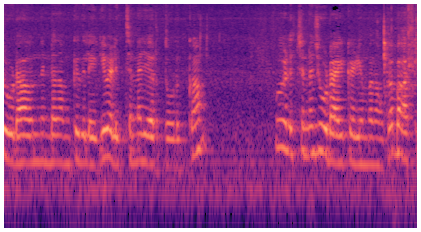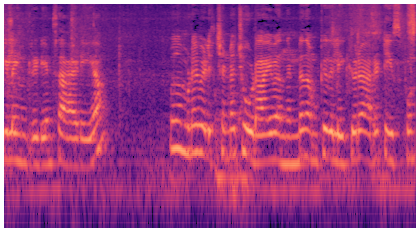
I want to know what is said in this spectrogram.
ചൂടാവുന്നുണ്ട്. നമുക്കിതിലേക്ക് വെളിച്ചെണ്ണ ചേർത്ത് കൊടുക്കാം. അപ്പോൾ വെളിച്ചെണ്ണ ചൂടായി കഴിയുമ്പോൾ നമുക്ക് ബാക്കിയുള്ള ഇൻഗ്രീഡിയൻസ് ആഡ് ചെയ്യാം. അപ്പോൾ നമ്മുടെ വെളിച്ചെണ്ണ ചൂടായി വന്നിട്ടുണ്ട്. നമുക്കിതിലേക്ക് ഒരു അര ടീസ്പൂൺ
